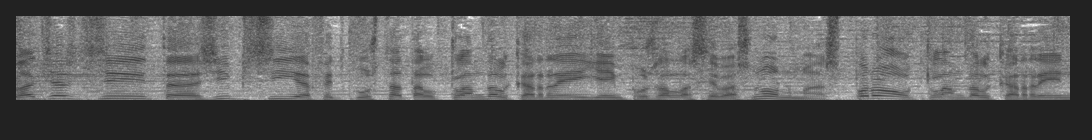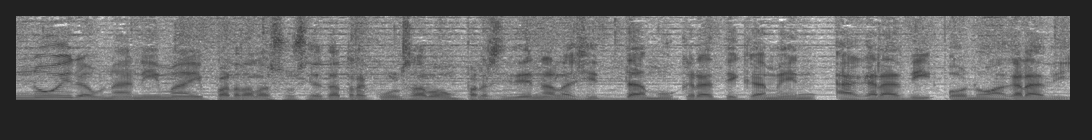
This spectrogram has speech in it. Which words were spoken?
L'exèrcit egipci ha fet costat al clam del carrer i ha imposat les seves normes, però el clam del carrer no era unànime i part de la societat recolzava un president elegit democràticament, agradi o no agradi.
